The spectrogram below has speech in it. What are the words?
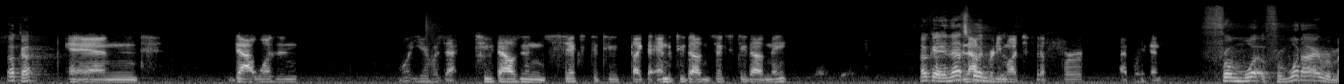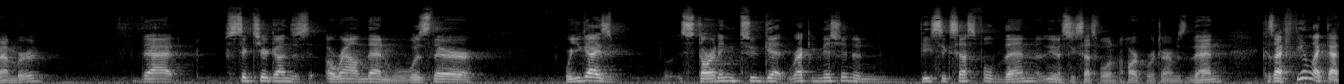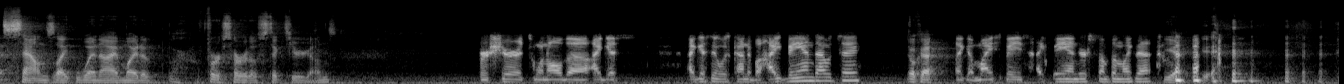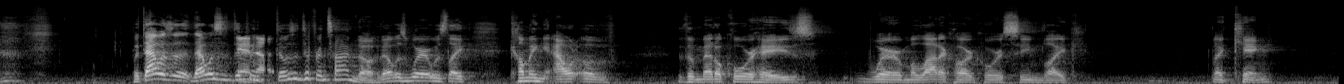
Okay. and that wasn't. What year was that? 2006 to two, like the end of 2006 to 2008. Okay, and that's and that's when pretty much the first I played in. from what from what I remember, that stick to your guns around then? Was there were you guys starting to get recognition and be successful then? You know, successful in hardcore terms then? Because I feel like that sounds like when I might have first heard of Stick to Your Guns. For sure, it's when all the I guess I guess it was kind of a hype band. I would say Okay. like a MySpace hype band or something like that. Yeah. yeah. but that was a that was a different And, uh, that was a different time though. That was where it was like coming out of the metalcore haze where melodic hardcore seemed like like king,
